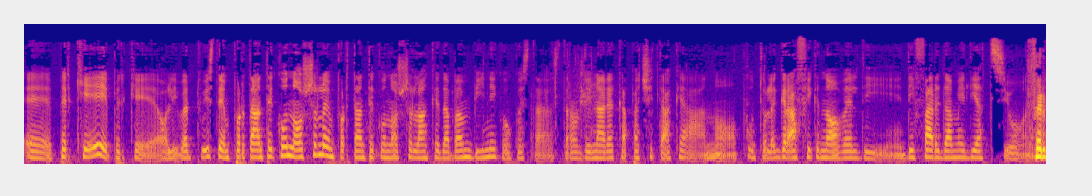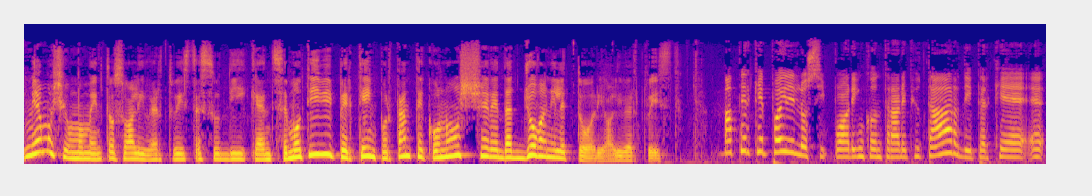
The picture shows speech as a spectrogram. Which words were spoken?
Eh, perché? Perché Oliver Twist è importante conoscerlo, è importante conoscerlo anche da bambini con questa straordinaria capacità che hanno appunto le graphic novel di, di fare da mediazione. Fermiamoci un momento su Oliver Twist e su Dickens. Motivi perché è importante conoscere da giovani lettori Oliver Twist. Ma perché poi lo si può rincontrare più tardi, perché è-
